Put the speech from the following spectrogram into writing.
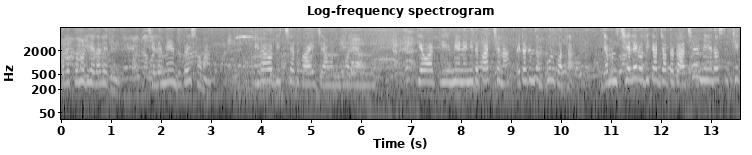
বলে কোনো ভেদাভেদ নেই। ছেলে মেয়ে দুটোই সমান। বিবাহ বিচ্ছেদ হয়, যেমন ধরেন কেউ আর কি মেনে নিতে পারছে না, এটা কিন্তু ভুল কথা। যেমন ছেলের অধিকার যতটা আছে, মেয়েরও ঠিক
